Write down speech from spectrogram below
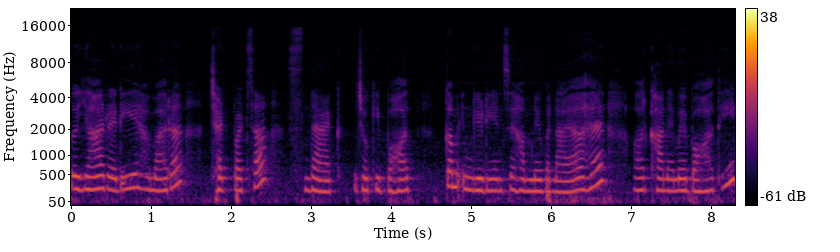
तो यहाँ रेडी है हमारा झटपट सा स्नैक जो कि बहुत कम इंग्रेडिएंट से हमने बनाया है और खाने में बहुत ही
